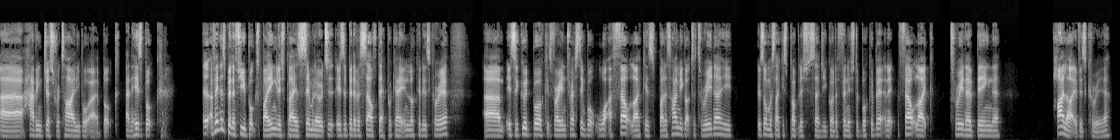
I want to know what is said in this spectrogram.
uh, having just retired, he bought out a book. And his book, I think there's been a few books by English players similar, which is a bit of a self deprecating look at his career. Um, it's a good book, it's very interesting, but what I felt like is by the time he got to Torino, he it was almost like his publisher said, You've got to finish the book a bit. And it felt like Torino being the highlight of his career,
